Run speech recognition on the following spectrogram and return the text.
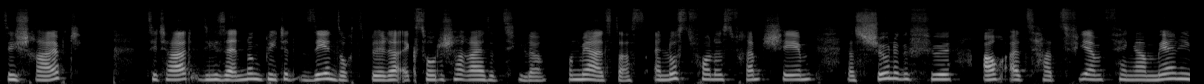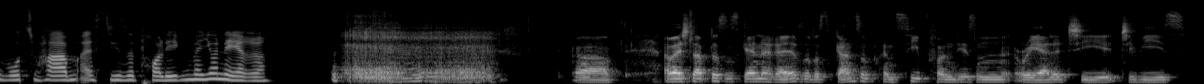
Sie schreibt, Zitat, die Sendung bietet Sehnsuchtsbilder exotischer Reiseziele. Und mehr als das, ein lustvolles Fremdschämen, das schöne Gefühl, auch als Hartz-IV-Empfänger mehr Niveau zu haben als diese prolligen Millionäre. Ja, aber ich glaube, das ist generell so das ganze Prinzip von diesen Reality-TVs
